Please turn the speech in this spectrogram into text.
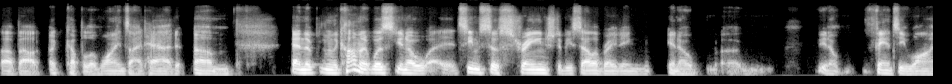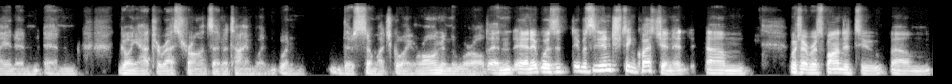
about a couple of wines I'd had. Um, and the, and the comment was, you know, it seems so strange to be celebrating, you know, uh, you know fancy wine and and going out to restaurants at a time when when there's so much going wrong in the world. And and it was it was an interesting question. It um which i responded to um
